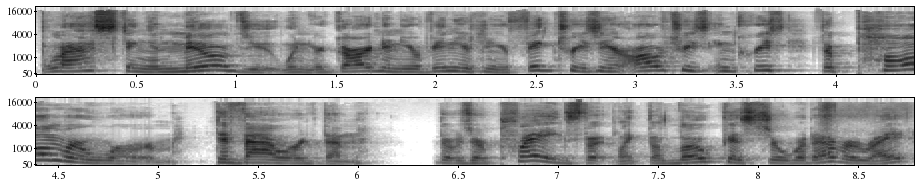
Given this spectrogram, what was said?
blasting and mildew. When your garden and your vineyards and your fig trees and your olive trees increased, the palmer worm devoured them. Those are plagues, like the locusts or whatever, right?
